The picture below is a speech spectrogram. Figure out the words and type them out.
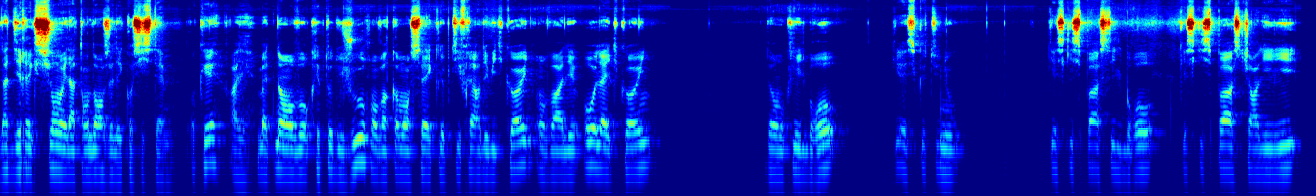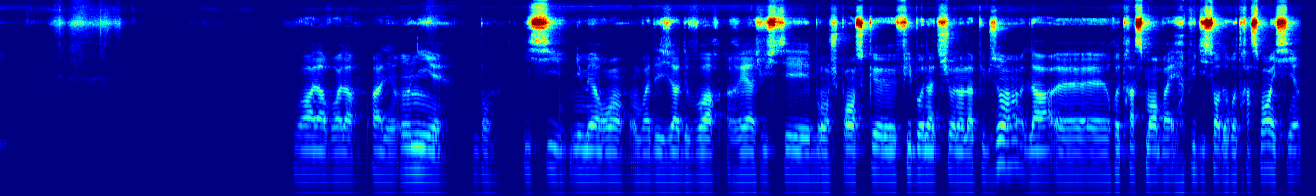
la direction et la tendance de l'écosystème. Ok? Allez, maintenant on va au crypto du jour. On va commencer avec le petit frère du Bitcoin. On va aller au Litecoin. Donc Lilbro, qu'est-ce que tu nous... Qu'est-ce qui se passe Lilbro? Qu'est-ce qui se passe Charlie Lee? Voilà, voilà. Allez, on y est. Bon, Ici, numéro 1, on va déjà devoir réajuster. Bon, je pense que Fibonacci, on n'en a plus besoin. Hein. Là, euh, retracement, bah, il n'y a plus d'histoire de retracement ici. Hein.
